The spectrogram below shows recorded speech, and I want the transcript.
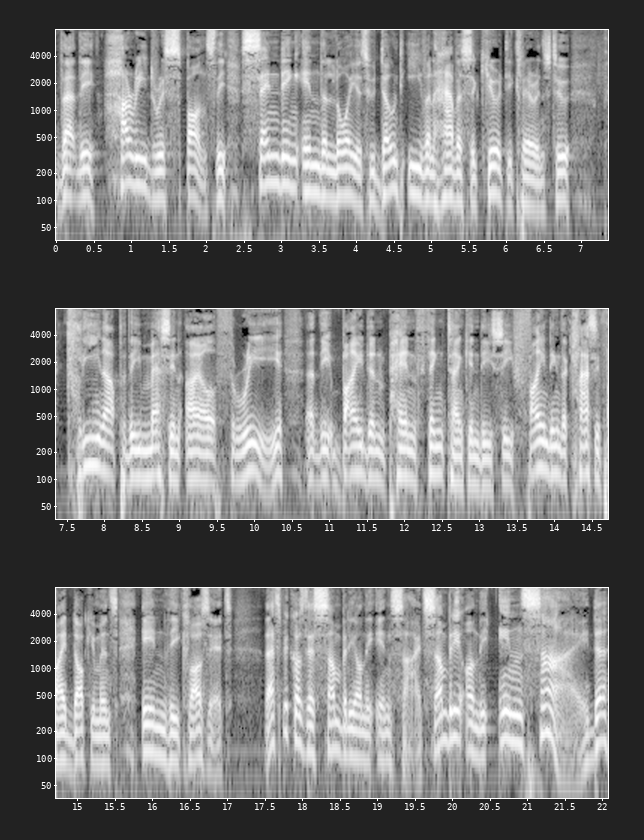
that the hurried response, the sending in the lawyers who don't even have a security clearance to clean up the mess in aisle three at the Biden Penn think tank in D.C., finding the classified documents in the closet. That's because there's somebody on the inside. Somebody on the inside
